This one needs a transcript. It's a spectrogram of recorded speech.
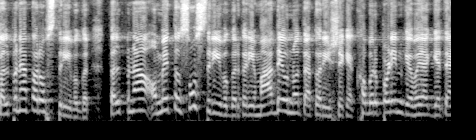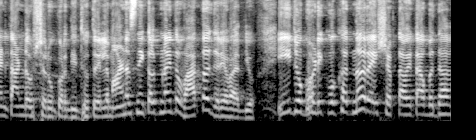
કલ્પના કરો સ્ત્રી વગર. કલ્પના, અમે તો શું સ્ત્રી વગર કરીએ? મહાદેવ નહોતા કરી શકે. ખબર પડી ને કે વયા ગયા ત્યાં તાંડવ શરૂ કરી દીધું એટલે માણસની કલ્પના તો વાત જ રહેવા દો એ જો ઘડીક વખત ન રહી શકતા હોય તો આ બધા.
